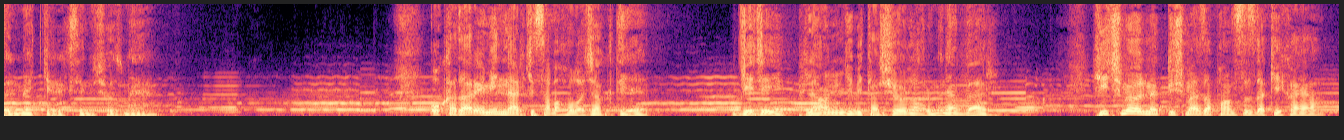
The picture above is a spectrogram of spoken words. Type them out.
ölmek gerek seni çözmeye. O kadar eminler ki sabah olacak diye. Geceyi plan gibi taşıyorlar münevver Hiç mi ölmek düşmez apansız dakikaya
